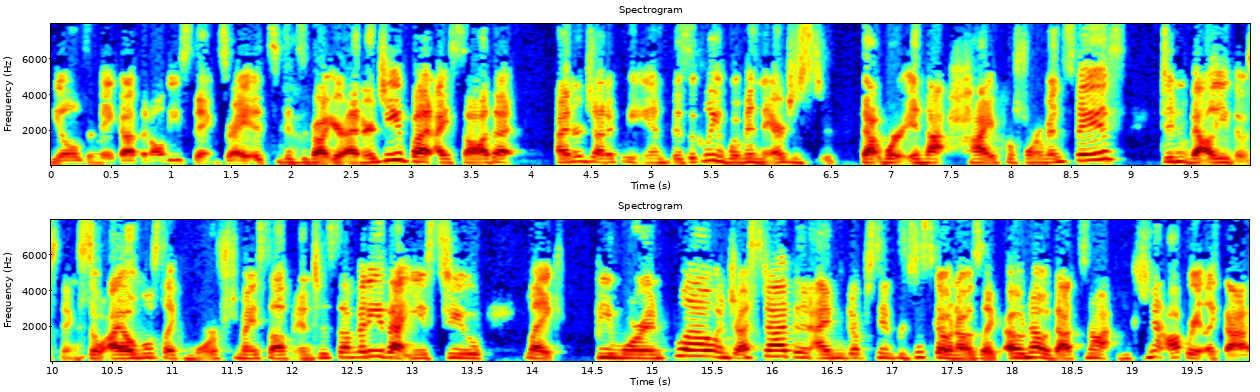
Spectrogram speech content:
heels and makeup and all these things right it's yeah. it's about your energy but i saw that energetically and physically women there just that were in that high performance phase didn't value those things. So I almost like morphed myself into somebody that used to like be more in flow and dressed up. And I moved up to San Francisco and I was like, oh no, that's not, you can't operate like that.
